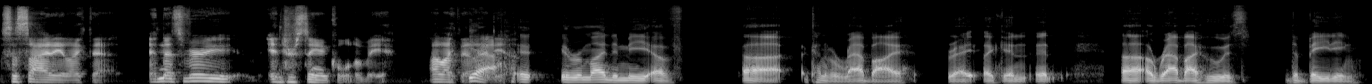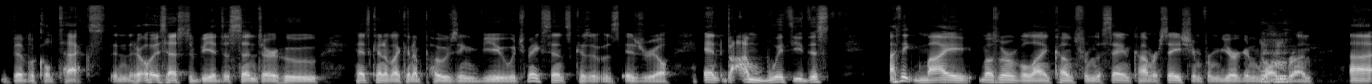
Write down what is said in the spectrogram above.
society like that. And that's very interesting and cool to me. I like that yeah, idea. it it reminded me of uh, kind of a rabbi, right? Like in, in uh, a rabbi who is debating biblical text, and there always has to be a dissenter who has kind of like an opposing view, which makes sense because it was Israel. And but I'm with you. This, I think, my most memorable line comes from the same conversation from Jurgen Mhm. Warmbrunn, uh,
